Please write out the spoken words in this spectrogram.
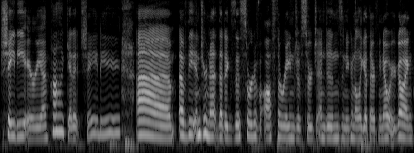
shady area, get it, shady, uh, of the internet that exists sort of off the range of search engines, and you can only get there if you know where you're going.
